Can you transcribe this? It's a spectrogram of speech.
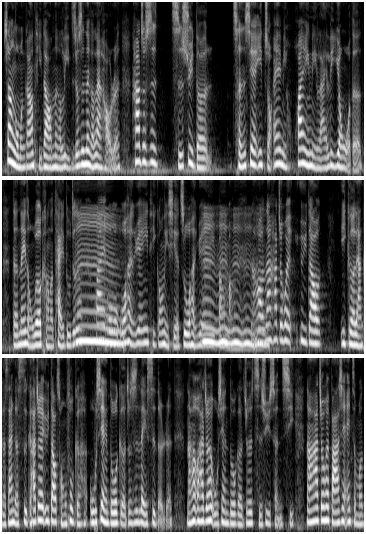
像我们刚刚提到那个例子，就是那个烂好人，他就是持续的呈现一种，哎，你欢迎你来利用我的的那种 welcome 的态度，就是欢迎我，我很愿意提供你协助，我很愿意帮忙。然后那他就会遇到。一个、两个、三个、四个，他就会遇到重复个无限多个就是类似的人，然后他就会无限多个就是持续生气，然后他就会发现，哎，怎么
